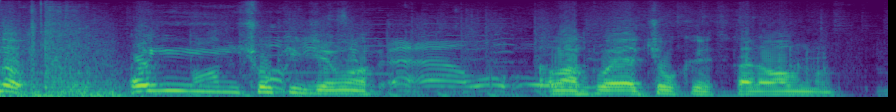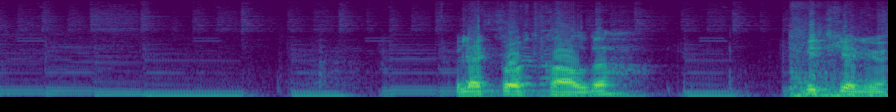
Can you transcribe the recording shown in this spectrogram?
window. Oy çok iyi Cemo. Tamam bu el çok kritikal olma. Blackbird kaldı. Bit geliyor.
